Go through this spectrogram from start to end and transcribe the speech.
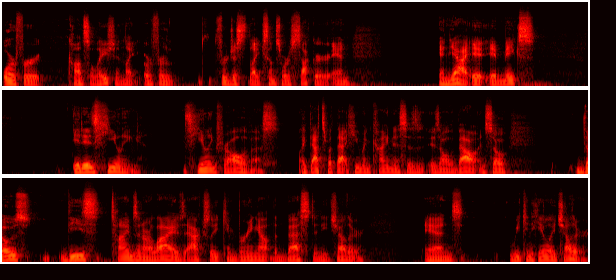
or for consolation, like or for for just like some sort of succor and and yeah, it it makes it is healing. It's healing for all of us. Like that's what that human kindness is is all about. And so those these times in our lives actually can bring out the best in each other and we can heal each other.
